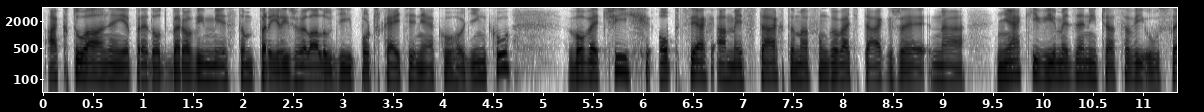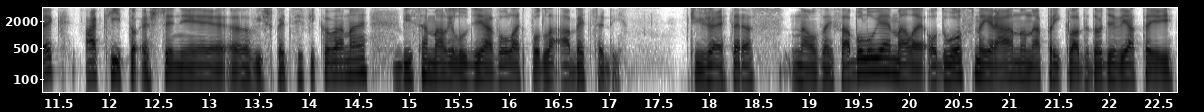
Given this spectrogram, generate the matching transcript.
aktuálne je pred odberovým miestom príliš veľa ľudí, počkajte nejakú hodinku vo väčších obciach a mestách to má fungovať tak, že na nejaký vymedzený časový úsek, aký to ešte nie je e, vyšpecifikované, by sa mali ľudia volať podľa abecedy. Čiže teraz naozaj fabulujem, ale od 8 ráno napríklad do 9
